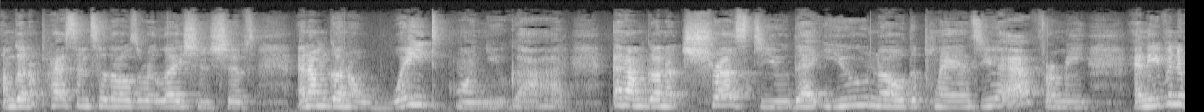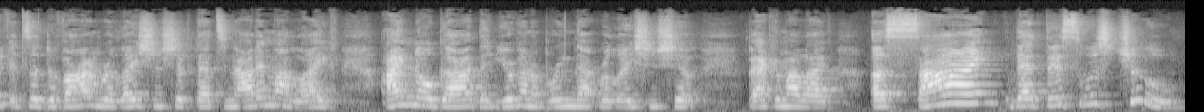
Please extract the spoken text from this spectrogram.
I'm going to press into those relationships and I'm going to wait on you, God. And I'm going to trust you that you know the plans you have for me. And even if it's a divine relationship that's not in my life, I know, God, that you're going to bring that relationship back in my life. A sign that this was true.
